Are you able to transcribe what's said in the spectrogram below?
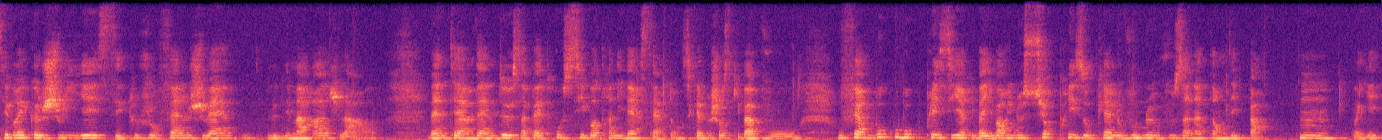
c'est vrai que juillet, c'est toujours fin juin, le démarrage là, 21-22, ça peut être aussi votre anniversaire. Donc c'est quelque chose qui va vous, vous faire beaucoup, beaucoup plaisir. Il va y avoir une surprise auquel vous ne vous en attendez pas. Hmm, voyez?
